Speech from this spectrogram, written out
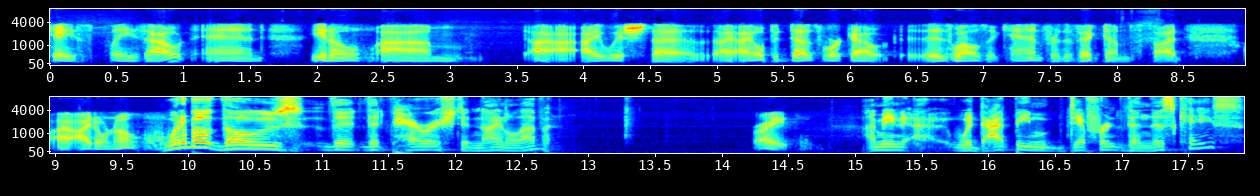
case plays out, and you know. Um, I, I wish that I, I hope it does work out as well as it can for the victims, but I, I don't know. What about those that that perished in 9/11? Right. I mean, uh, would that be different than this case?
